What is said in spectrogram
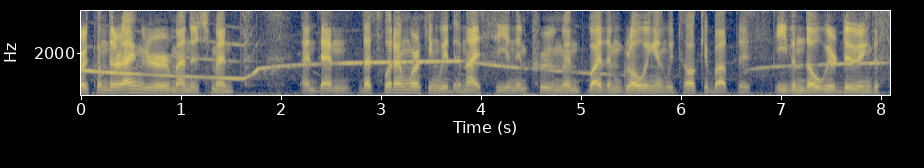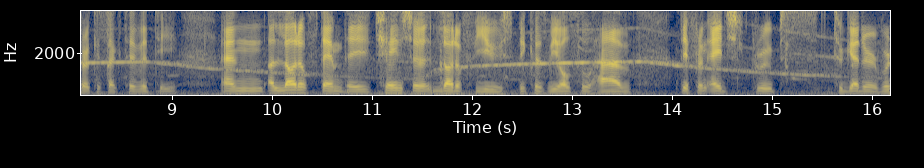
work on their anger management and then that's what i'm working with and i see an improvement by them growing and we talk about this even though we're doing the circus activity. And a lot of them they change a lot of views because we also have different age groups together. We're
